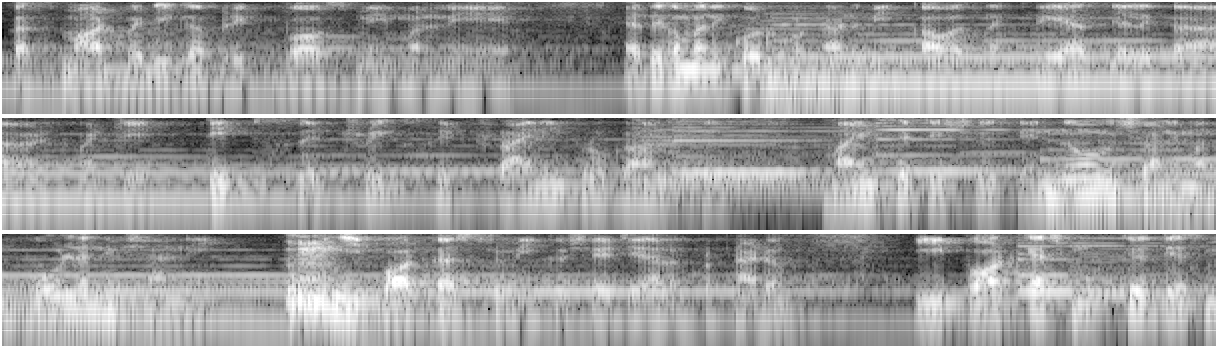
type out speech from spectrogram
ఒక స్మార్ట్ బడీగా బ్రిక్ బాస్ మిమ్మల్ని ఎదగమని కోరుకుంటున్నాను. మీకు కావాల్సిన క్రియాశీలకటువంటి tips tricks training programmes mind set issues ఎన్నో విషయాన్ని మన బోల్డ్ అనే విషయాన్ని ఈ పాడ్కాస్ట్ మీకు షేర్ చేయాలనుకుంటున్నాడు. ఈ పాడ్కాస్ట్ ముఖ్య ఉద్దేశం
